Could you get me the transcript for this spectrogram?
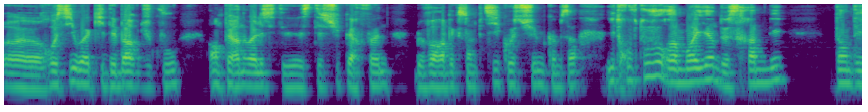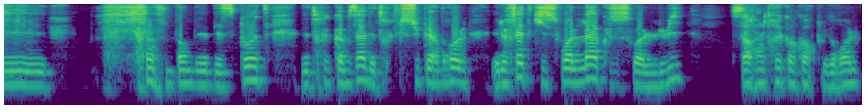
euh, Rossi ouais, qui débarque du coup en Père Noël. C'était c'était super fun. Le voir avec son petit costume comme ça. Il trouve toujours un moyen de se ramener dans des dans des, spots, des trucs comme ça, des trucs super drôles. Et le fait qu'il soit là, que ce soit lui, ça rend le truc encore plus drôle.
